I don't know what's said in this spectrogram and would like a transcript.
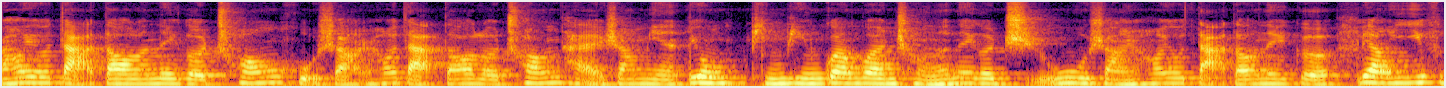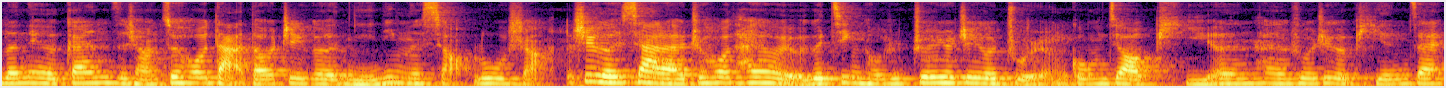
然后又打到了那个窗户上，然后打到了窗台上面用瓶瓶罐罐盛的那个植物上，然后又打到那个晾衣服的那个杆子上，最后打到这个泥泞的小路上。这个下来之后，他又有一个镜头是追着这个主人公叫皮恩，他就说这个皮恩在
